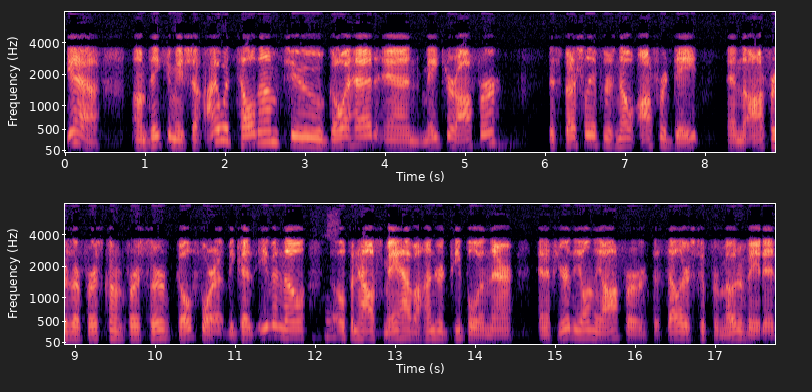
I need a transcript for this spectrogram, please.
Yeah. Um, thank you, Mesha. I would tell them to go ahead and make your offer, especially if there's no offer date and the offers are first come, first serve, go for it. Because even though the open house may have a hundred people in there, and if you're the only offer, the seller is super motivated,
